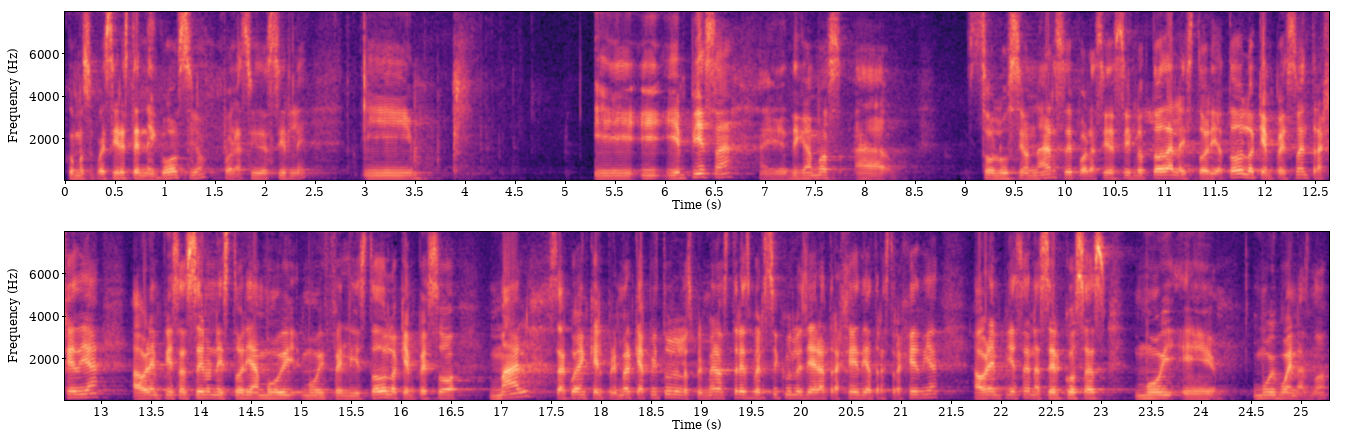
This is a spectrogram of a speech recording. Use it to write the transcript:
¿cómo se puede decir? Este negocio, por así decirle, y, y, empieza, eh, digamos, a solucionarse, por así decirlo, toda la historia. Todo lo que empezó en tragedia, ahora empieza a ser una historia muy, muy feliz. Todo lo que empezó mal, ¿se acuerdan que el primer capítulo, los primeros tres versículos ya era tragedia tras tragedia? Ahora empiezan a hacer cosas muy, eh, muy buenas, ¿no?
